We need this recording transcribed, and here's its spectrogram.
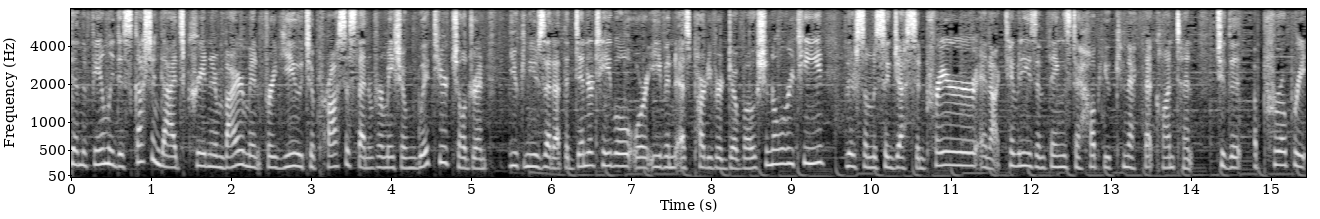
Then the family discussion guides create an environment for you to process that information with your children. You can use that at the dinner table or even as part of your devotional routine. There's some suggested prayer and activities and things to help you connect that content to the appropriate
